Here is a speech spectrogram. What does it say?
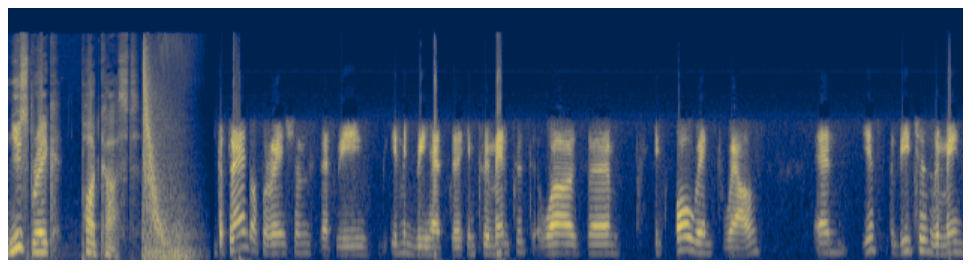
Newsbreak podcast. The planned operations that we, I mean, we had uh, implemented was um, it all went well, and yes, the beaches remained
